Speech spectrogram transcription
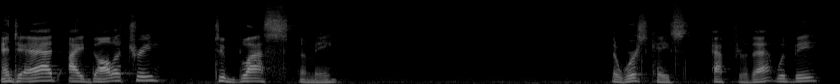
And to add idolatry to blasphemy, the worst case after that would be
